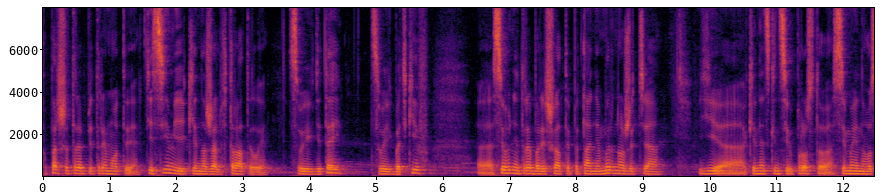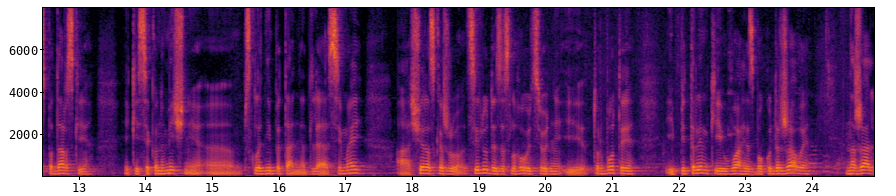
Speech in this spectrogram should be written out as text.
По-перше, треба підтримувати ті сім'ї, які, на жаль, втратили своїх дітей, своїх батьків. Сьогодні треба рішати питання мирного життя. Є кінець кінців просто сімейно-господарські, якісь економічні складні питання для сімей. А ще раз кажу, ці люди заслуговують сьогодні і турботи, і підтримки, і уваги з боку держави. На жаль,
